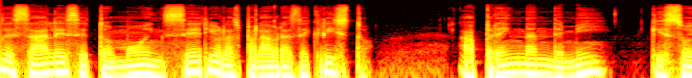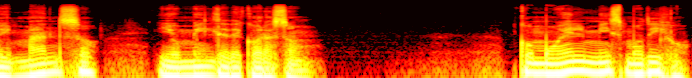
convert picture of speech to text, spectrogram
de Sales se tomó en serio las palabras de Cristo. Aprendan de mí que soy manso y humilde de corazón. Como él mismo dijo,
